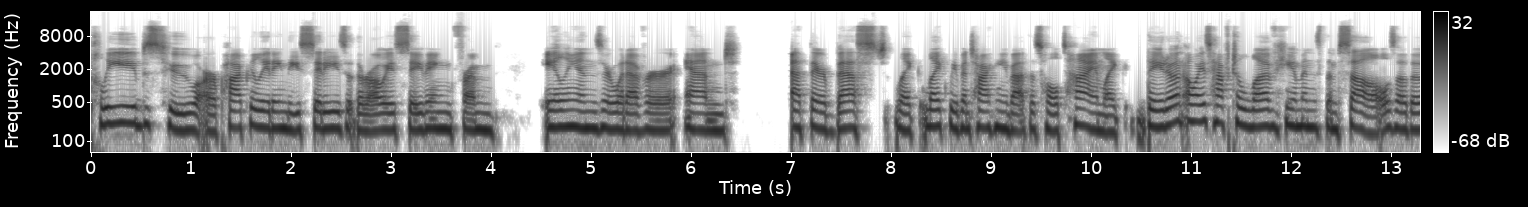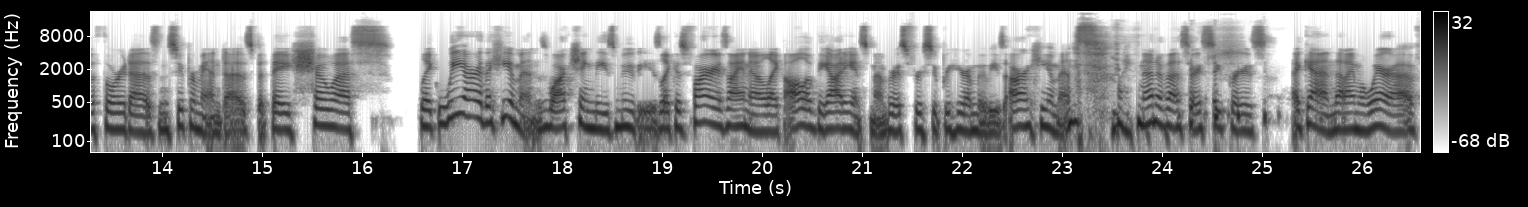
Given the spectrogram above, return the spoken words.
plebes who are populating these cities that they're always saving from aliens or whatever. And at their best like like we've been talking about this whole time like they don't always have to love humans themselves although Thor does and Superman does but they show us like we are the humans watching these movies. Like as far as i know like all of the audience members for superhero movies are humans. Like none of us are supers again that i'm aware of.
